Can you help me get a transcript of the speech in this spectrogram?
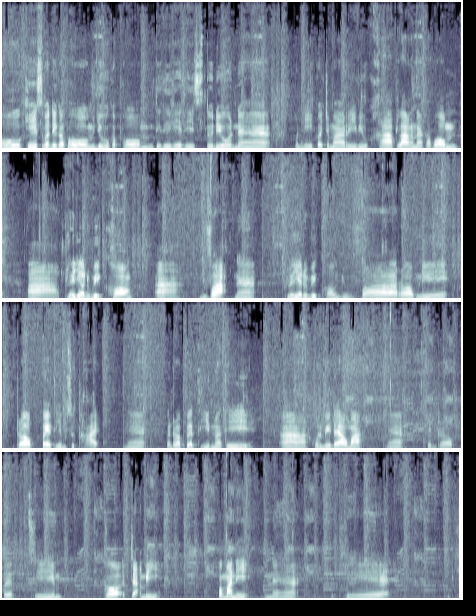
โอเค สวัสดีครับผมอยู่กับผม TTKT Studio นะฮะ วันนี้ก็จะมารีวิวค่าพลังนะครับผม อ่า Player of the Week ของ อ่ายูฟานะฮะ Player of the Week ของยูฟารอบนี้รอบแปดทีมสุดท้ายนะฮะ เป็นรอบแปดทีมนะที่ อ่าคนมิได้เอามา นะฮะ เป็นรอบแปดทีม ก็จะมีประมาณนี้นะฮะ โอเค โอเค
